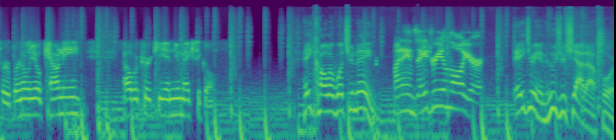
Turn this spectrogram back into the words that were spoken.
for Bernalillo County, Albuquerque, and New Mexico. Hey, caller, what's your name? My name's Adrian Lawyer. Adrian, who's your shout out for?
